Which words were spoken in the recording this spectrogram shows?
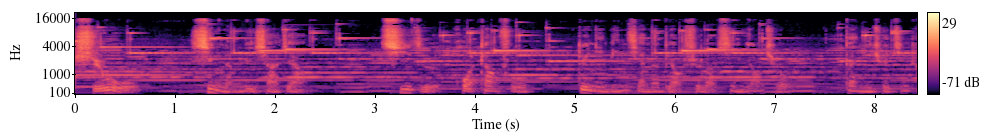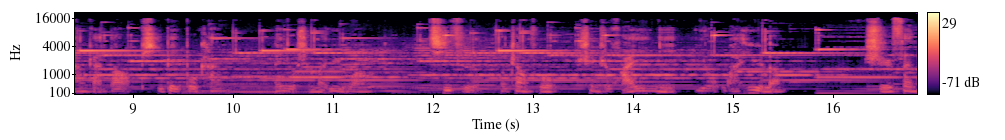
十五，性能力下降，妻子或丈夫对你明显的表示了性要求，但你却经常感到疲惫不堪，没有什么欲望。妻子或丈夫甚至怀疑你有外遇了，十分。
